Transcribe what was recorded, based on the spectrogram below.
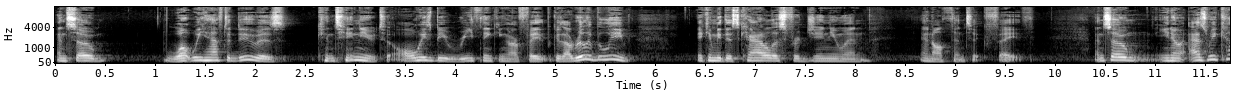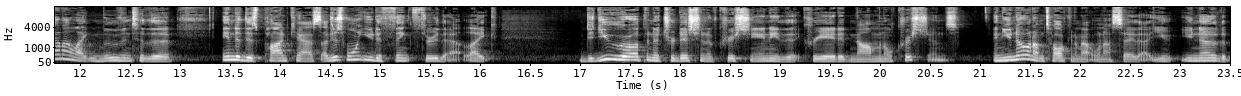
And so, what we have to do is continue to always be rethinking our faith because I really believe it can be this catalyst for genuine and authentic faith. And so, you know, as we kind of like move into the end of this podcast, I just want you to think through that. Like, did you grow up in a tradition of Christianity that created nominal Christians? And you know what I'm talking about when I say that. You you know that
